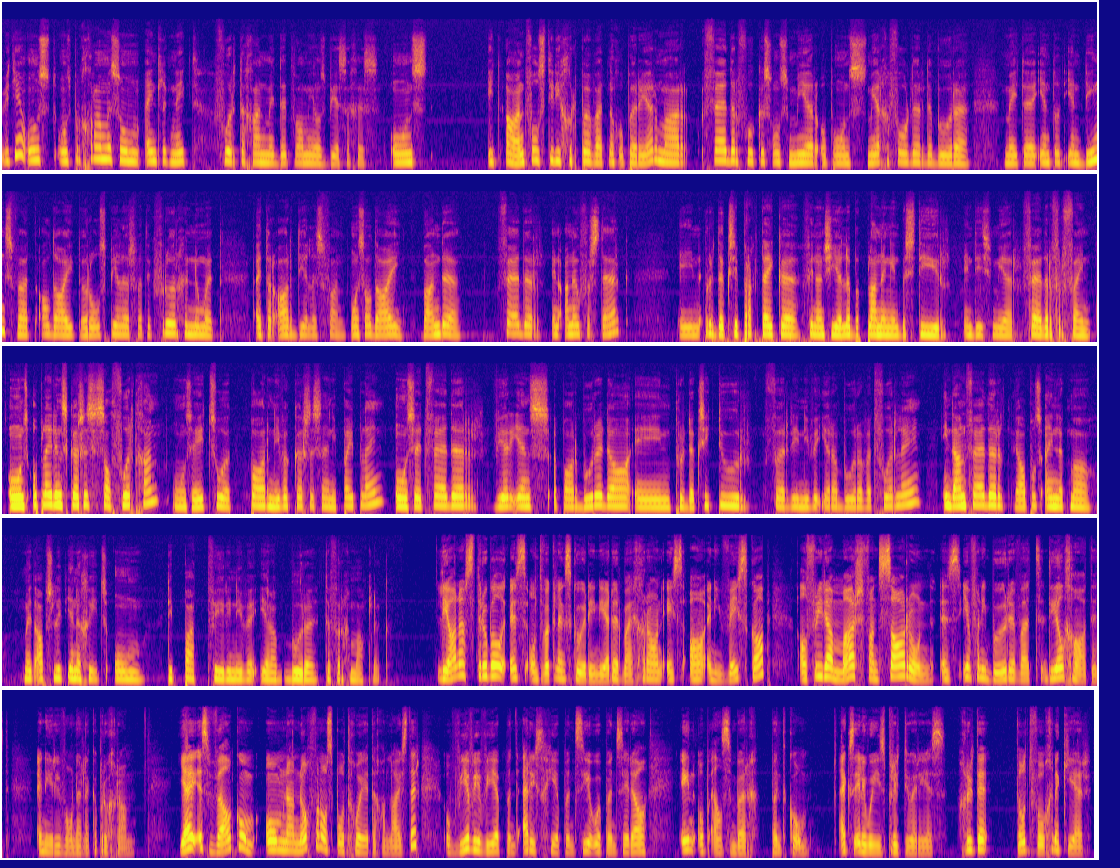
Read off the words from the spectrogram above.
Weet jy ons ons program is om eintlik net voort te gaan met dit waarmee ons besig is. Ons het 'n handvol studiegroepe wat nog opereer, maar verder fokus ons meer op ons meer gevorderde boere met 'n 1 tot 1 diens wat al daai rolspelers wat ek vroeër genoem het uiteraard deel is van. Ons sal daai bande verder en aanhou versterk en produksiepraktyke, finansiële beplanning en bestuur en dis meer verder verfyn. Ons opleidingskursusse sal voortgaan. Ons het so 'n paar nuwe kursusse in die pipeline. Ons het verder weer eens 'n paar boere daar en produksietoer vir die nuwe era boere wat voorlê. En dan verder help ons eintlik maar met absoluut enigiets om die pad vir hierdie nuwe era boere te vergemaklik. Liana Strubel is ontwikkelingskoördineerder by Graan SA in die Wes-Kaap. Alfrida Mars van Saron is een van die boere wat deelgehad het in hierdie wonderlike program. Jy is welkom om na nog van ons potgoeie te gaan luister op www.rsg.co.za en op elsenburg.com. Ek's Eloise Pretorius. Groete tot volgende keer.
